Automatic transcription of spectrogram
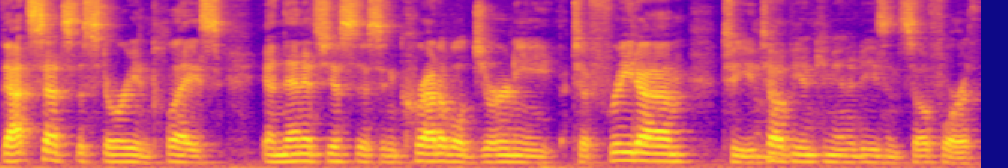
That sets the story in place. And then it's just this incredible journey to freedom, to utopian communities, and so forth.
